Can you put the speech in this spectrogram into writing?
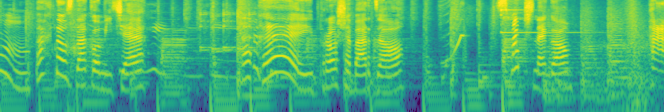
Mmm, pachną znakomicie. Okej, proszę bardzo. Smacznego. Ha!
